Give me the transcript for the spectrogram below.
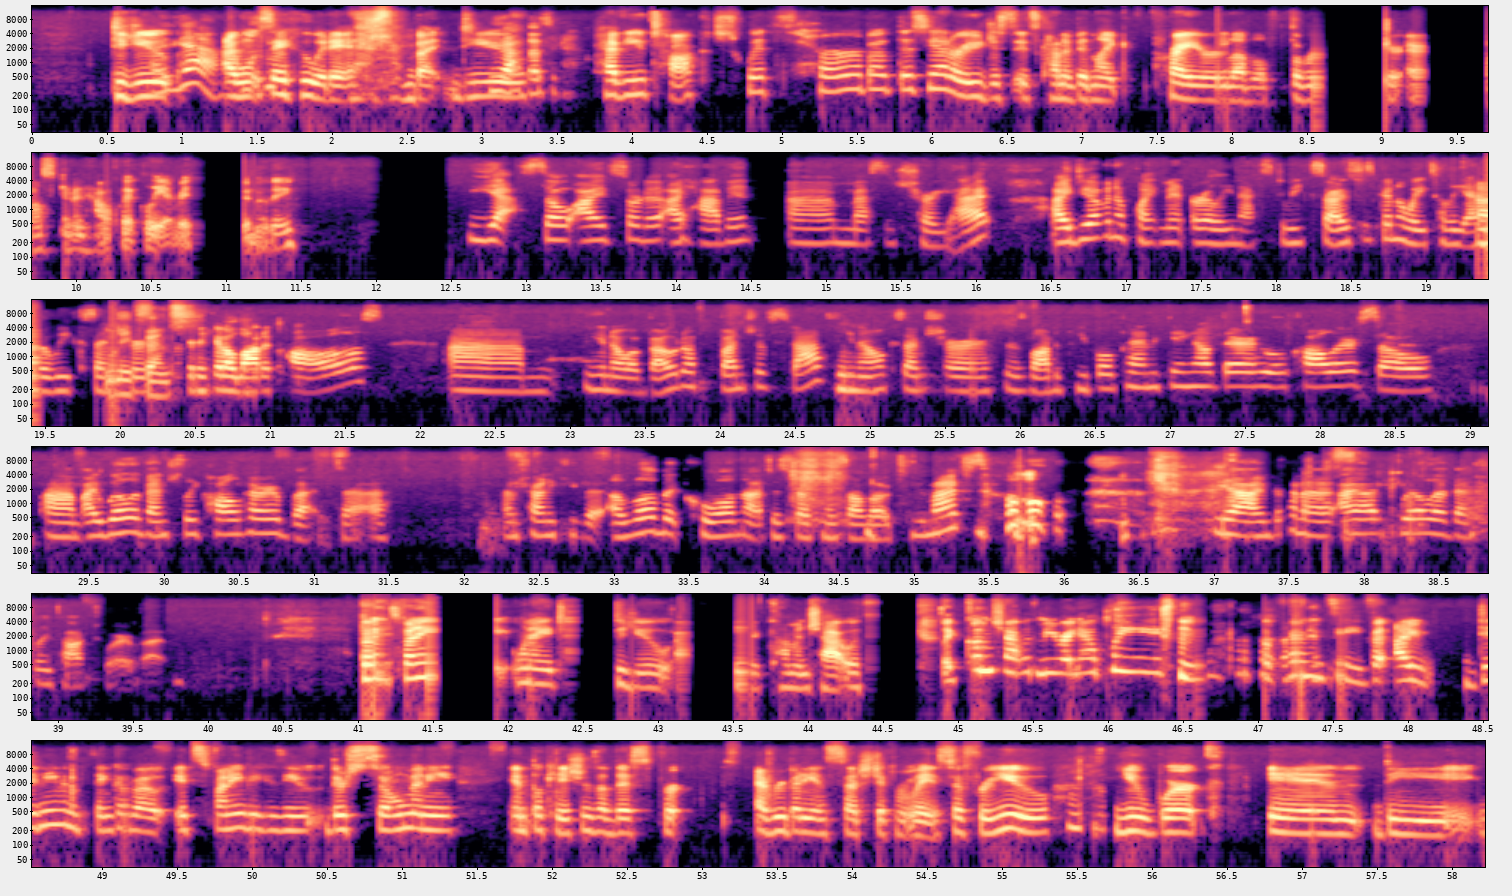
Did you? Uh, yeah. I won't say who it is, but do you? yeah, okay. Have you talked with her about this yet, or you just it's kind of been like priority level three else, given how quickly everything's been moving? Yeah, so I've sort of I haven't um, messaged her yet. I do have an appointment early next week, so I was just gonna wait till the end of the week because I'm sure sense. she's gonna get a lot of calls, um, you know, about a bunch of stuff, you Mhm. know, because I'm sure there's a lot of people panicking out there who will call her. So um, I will eventually call her, but uh, I'm trying to keep it a little bit cool, not to stress myself out too much. So yeah, I'm gonna I I will eventually talk to her, but But it's funny when I texted you to come and chat with, like come chat with me right now, please. Pregnancy, but I didn't even think about. It's funny because you there's so many implications of this for everybody in such different ways. So for you, Mhm. you work in the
